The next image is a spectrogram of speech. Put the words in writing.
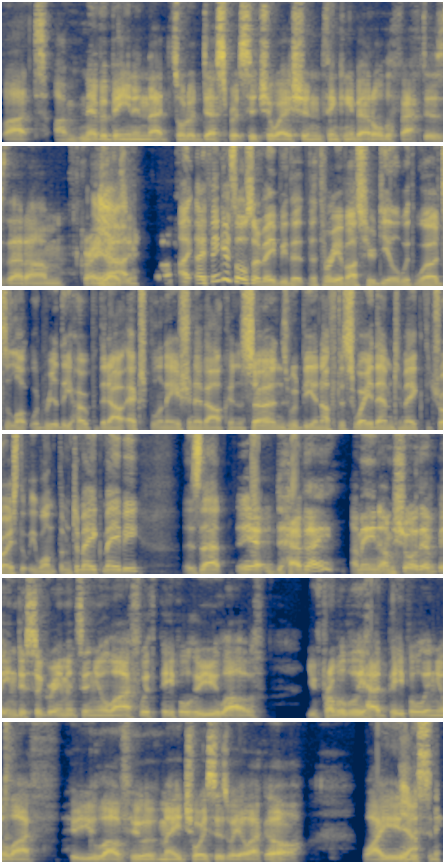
but I've never been in that sort of desperate situation, thinking about all the factors that um Gray Yeah. has in. I, I think it's also maybe that the three of us who deal with words a lot would really hope that our explanation of our concerns would be enough to sway them to make the choice that we want them to make, maybe. Is that Yeah, have they? I mean, I'm sure there have been disagreements in your life with people who you love. You've probably had people in your life who you love who have made choices where you're like, oh, why are you Yeah. listening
